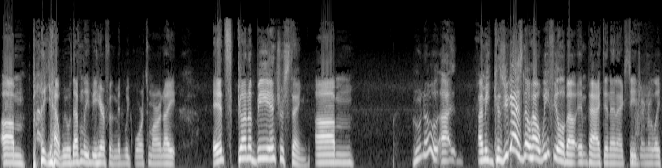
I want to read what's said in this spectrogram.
Um, but yeah, we will definitely be here for the midweek war tomorrow night. It's gonna be interesting. Um, who knows? I, I mean, because you guys know how we feel about Impact and NXT generally.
